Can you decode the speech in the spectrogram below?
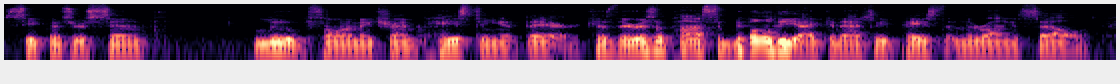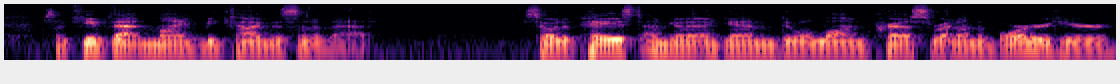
sequencer synth loop, so I want to make sure I'm pasting it there, because there is a possibility I can actually paste it in the wrong cell. So keep that in mind, be cognizant of that. So to paste, I'm going to again do a long press right on the border here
